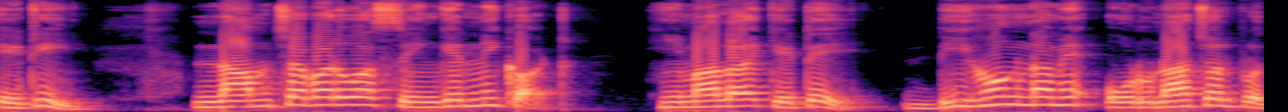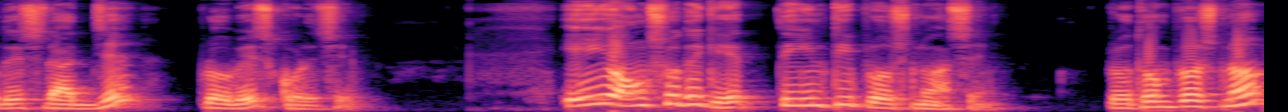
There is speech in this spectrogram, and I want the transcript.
এটি নামচাবারোয়া শৃঙ্গের নিকট হিমালয় কেটে ডিহং নামে অরুণাচল প্রদেশ রাজ্যে প্রবেশ করেছে। এই অংশ থেকে তিনটি প্রশ্ন আসে। প্রথম প্রশ্ন,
